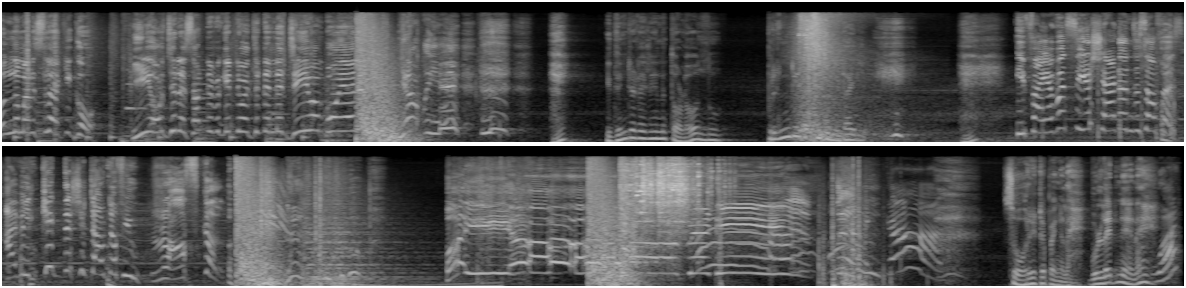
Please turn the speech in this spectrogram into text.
ഒന്ന് മനസ്സിലാക്കിക്കോ. ഈ ഒറിജിനൽ സർട്ടിഫിക്കറ്റ് വെച്ചിട്ട് എന്റെ ജീവൻ പോയാലും ഞാൻ? ഇതിന്റെ ഇടയിൽ ഇങ്ങനെ തൊളവന്നു പ്രിന്റ് ചെയ്തിട്ടുണ്ടായില്ല If I ever see a shadow in this office, I will kick the shit out of you, rascal. വെടി! സോറി ട്ടോ പെങ്ങളെ. ബുള്ളറ്റിനാണേ What?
